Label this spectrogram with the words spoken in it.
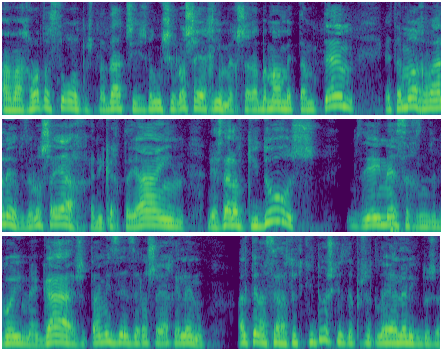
המאכלות אסורות, פשוט לדעת שיש דברים שלא שייכים, איך שהרבי אמר, מטמטם את המוח והלב, זה לא שייך, אני אקח את היין, אני אעשה עליו קידוש, אם זה יהיה נסך, אם זה גוי נגש, אותה מזה, זה לא שייך אלינו. אל תנסה לעשות קידוש, כי זה פשוט לא יעלה לי קדושה.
